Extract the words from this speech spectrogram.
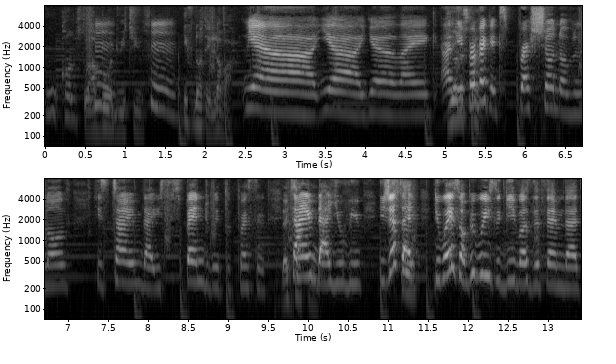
Hmm. Who comes to abode with you if not a lover? Yeah, yeah, yeah. Like a perfect expression of love is time that you spend with the person. Exactly. Time that you've been. It's just like the way some people used to give us the term that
